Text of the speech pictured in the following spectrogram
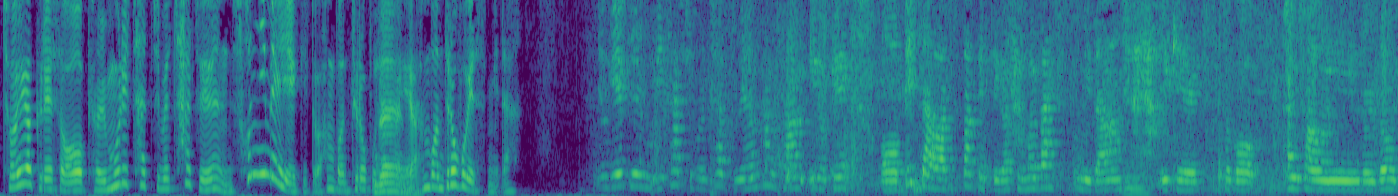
저희가 그래서 별무리 찻집을 찾은 손님의 얘기도 한번 들어보려고 네. 해요. 한번 들어보겠습니다. 여기에 별무리 찻집을 찾으면 항상 이렇게 어, 피자와 스파게티가 정말 맛있습니다. 음. 이렇게 저거 방사원들도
